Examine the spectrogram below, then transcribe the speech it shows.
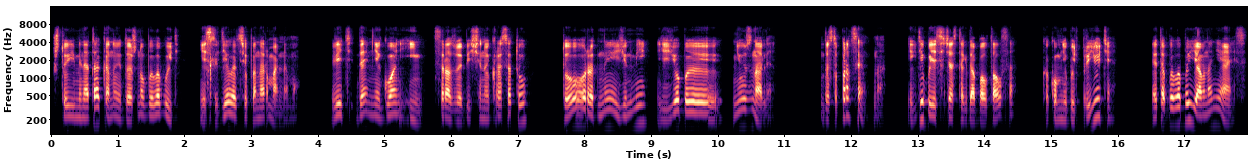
что именно так оно и должно было быть, если делать все по-нормальному. Ведь дай мне Гуань-инь сразу обещанную красоту, то родные Юнми ее бы не узнали. Да стопроцентно. И где бы я сейчас тогда болтался? В каком-нибудь приюте? Это было бы явно не айс.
